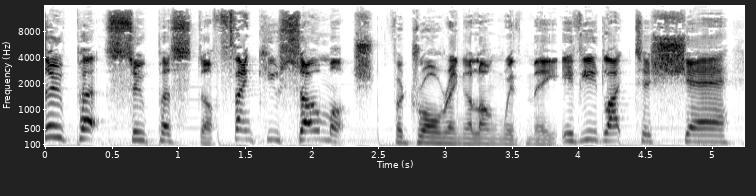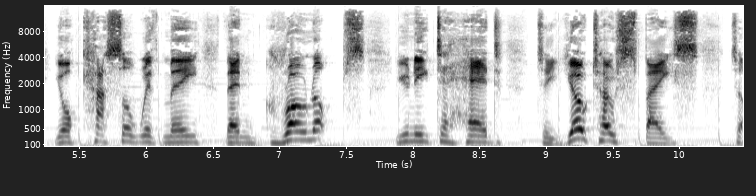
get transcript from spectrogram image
Super, super stuff. Thank you so much for drawing along with me. If you'd like to share your castle with me, then grown ups, you need to head to Yoto Space to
